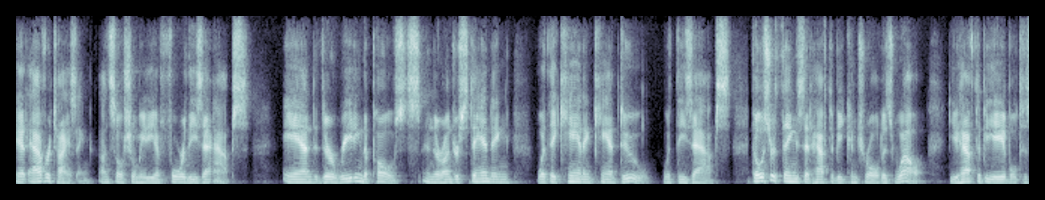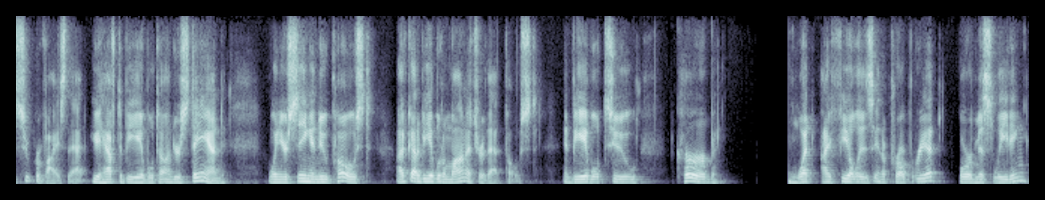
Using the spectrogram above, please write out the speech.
at advertising on social media for these apps and they're reading the posts and they're understanding what they can and can't do with these apps those are things that have to be controlled as well you have to be able to supervise that you have to be able to understand when you're seeing a new post i've got to be able to monitor that post and be able to curb what I feel is inappropriate or misleading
